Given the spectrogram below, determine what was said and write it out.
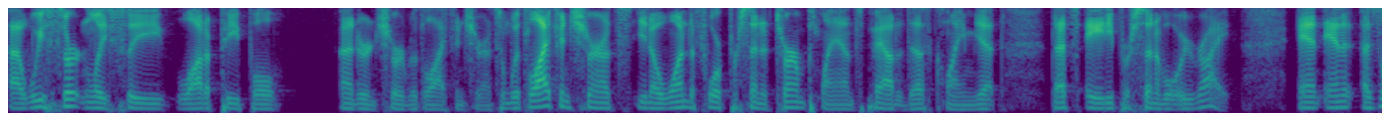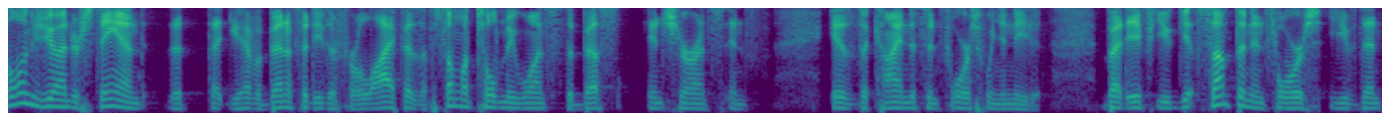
Uh, we certainly see a lot of people underinsured with life insurance, and with life insurance, you know, one to four percent of term plans pay out a death claim. Yet that's eighty percent of what we write. And and as long as you understand that that you have a benefit either for life, as someone told me once, the best insurance in is the kindness in force when you need it. But if you get something in force, you've then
